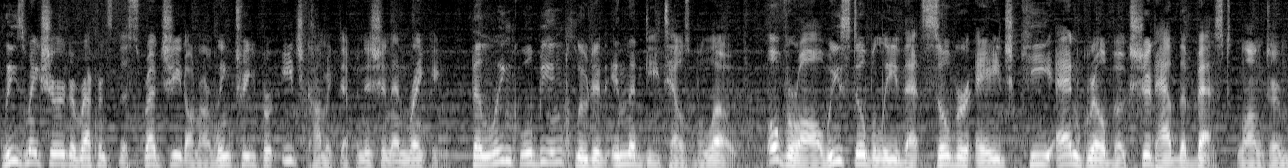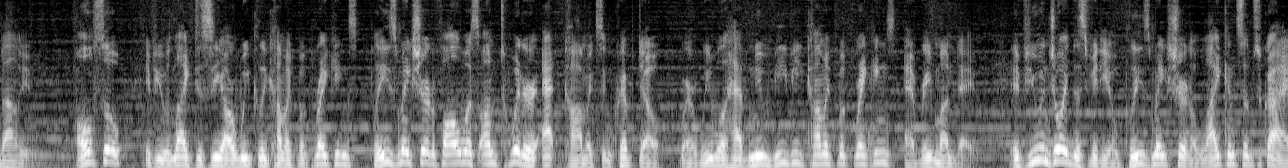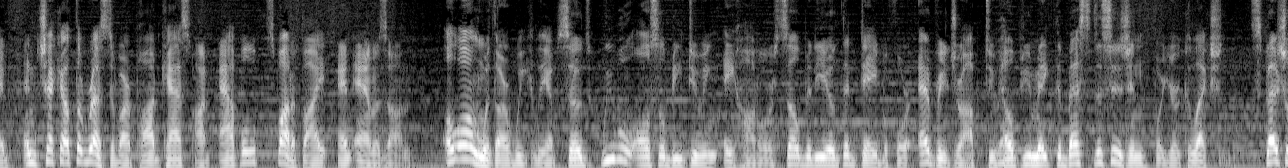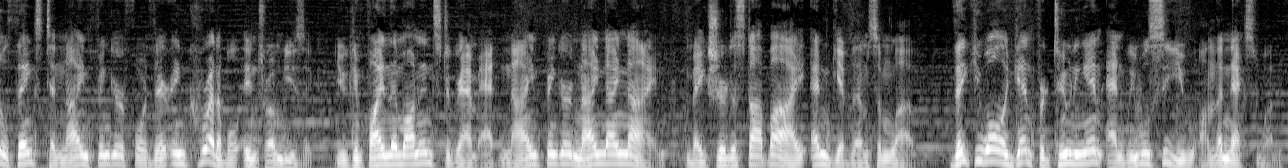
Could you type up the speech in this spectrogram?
Please make sure to reference the spreadsheet on our link tree for each comic definition and ranking. The link will be included in the details below. Overall, we still believe that Silver Age, Key, and Grail books should have the best long term value. Also, if you would like to see our weekly comic book rankings, please make sure to follow us on Twitter at Comics and Crypto, where we will have new VeVe comic book rankings every Monday. If you enjoyed this video, please make sure to like and subscribe and check out the rest of our podcast on Apple, Spotify, and Amazon. Along with our weekly episodes, we will also be doing a hodl or sell video the day before every drop to help you make the best decision for your collection. Special thanks to Nine Finger for their incredible intro music. You can find them on Instagram at ninefinger999. Make sure to stop by and give them some love. Thank you all again for tuning in, and we will see you on the next one.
